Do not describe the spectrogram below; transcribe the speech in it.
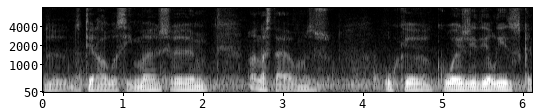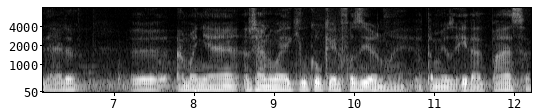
de, de, ter algo assim, mas hum, lá está, mas o que, que, hoje idealizo, se calhar, uh, amanhã já não é aquilo que eu quero fazer, não é? Também a idade passa,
